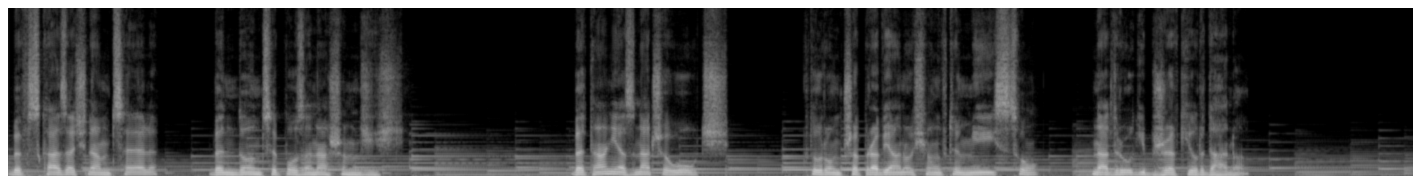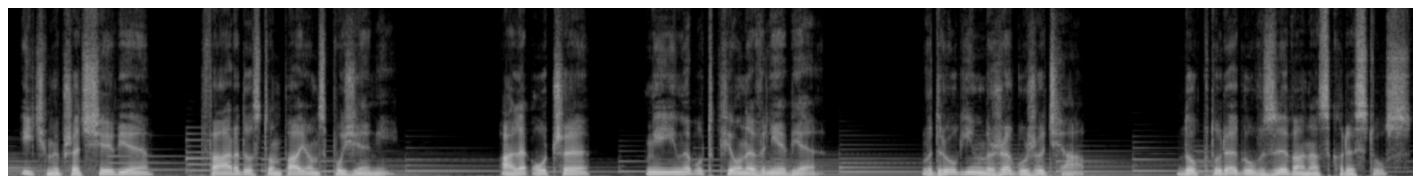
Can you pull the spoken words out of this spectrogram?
by wskazać nam cel będący poza naszym dziś. Betania znaczy łódź, którą przeprawiano się w tym miejscu na drugi brzeg Jordanu. Idźmy przed siebie, twardo stąpając po ziemi, ale oczy miejmy utkwione w niebie, w drugim brzegu życia, do którego wzywa nas Chrystus.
